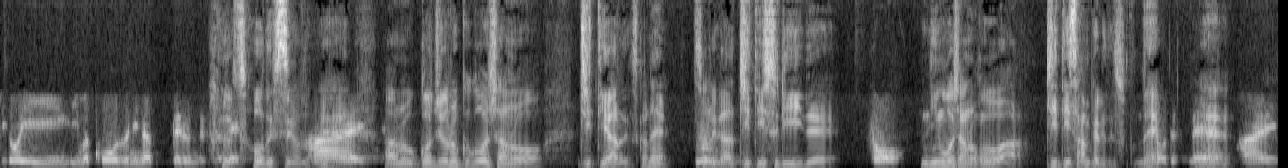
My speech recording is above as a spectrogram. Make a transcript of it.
白い今構図になってるんですよね。そうですよね。はいあの56号車の GTR ですかね。それが GT3 で、そう。2号車の方は GT300 ですもんね。そうですね。ねはい。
